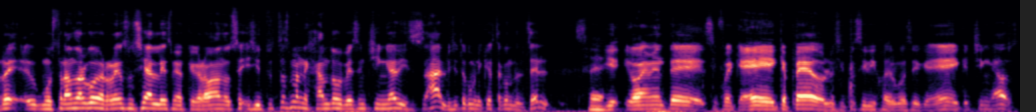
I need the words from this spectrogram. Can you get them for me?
re- eh, mostrando algo de redes sociales, medio que grabándose. Y si tú estás manejando, ves en chinga, dices, ah, Luisito Comunica está con Telcel. Sí. Y, y obviamente sí fue que, hey, qué pedo. Luisito sí dijo algo así que, hey, qué chingados.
